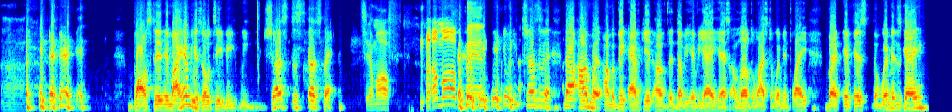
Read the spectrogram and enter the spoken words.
Uh, Boston and Miami is on TV. We just discussed that. see, I'm off. I'm off, man. we just now I'm a I'm a big advocate of the WNBA. Yes, I love to watch the women play, but if it's the women's game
